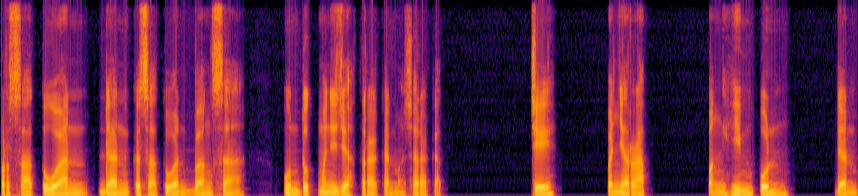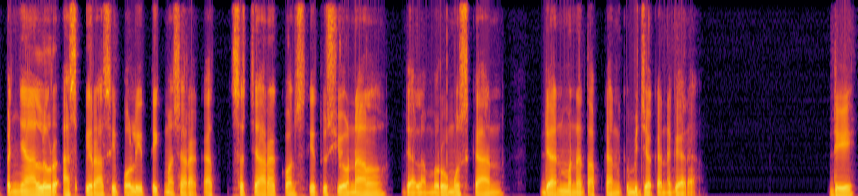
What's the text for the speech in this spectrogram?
persatuan dan kesatuan bangsa untuk menyejahterakan masyarakat. C. Penyerap, penghimpun, dan penyalur aspirasi politik masyarakat secara konstitusional dalam merumuskan dan menetapkan kebijakan negara. D.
